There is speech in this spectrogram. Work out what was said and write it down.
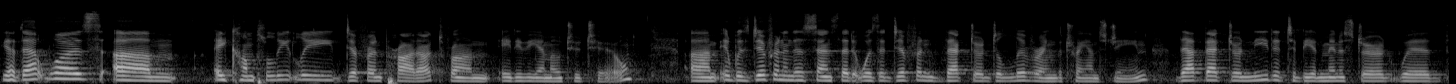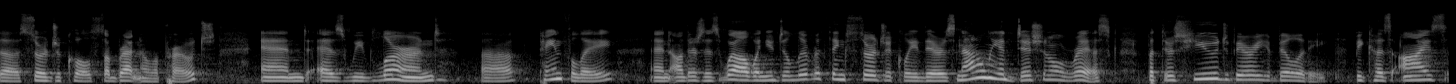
Yeah, that was um, a completely different product from ADVM022. Um, it was different in the sense that it was a different vector delivering the transgene. That vector needed to be administered with the surgical subretinal approach. And as we've learned, uh, painfully, and others as well, when you deliver things surgically, there's not only additional risk, but there's huge variability because eyes,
